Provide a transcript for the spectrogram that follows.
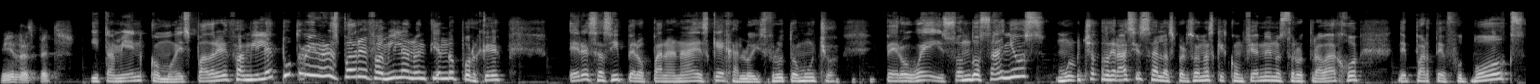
Mis respetos. Y también como es padre de familia, tú también eres padre de familia, no entiendo por qué. Eres así, pero para nada es queja, lo disfruto mucho. Pero, güey, son dos años. Muchas gracias a las personas que confían en nuestro trabajo de parte de Footbox.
